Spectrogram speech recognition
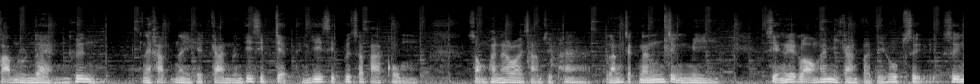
ความรุนแรงขึ้นนะครับในเหตุการณ์วันที่ 17 ถึง 20 พฤษภาคม 2535 หลังจากนั้นจึงมีเสียงเรียกร้องให้มีการปฏิรูปสื่อ ซึ่ง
